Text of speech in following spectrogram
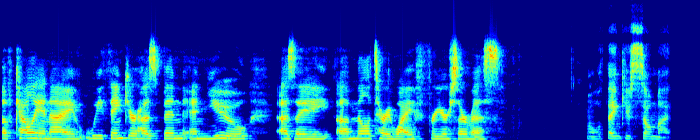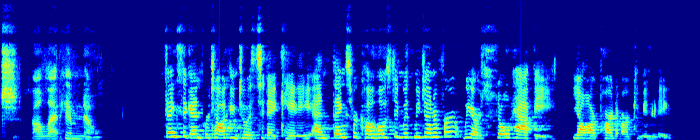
of Kelly and I, we thank your husband and you as a, a military wife for your service. Well, thank you so much. I'll let him know. Thanks again for talking to us today, Katie. And thanks for co hosting with me, Jennifer. We are so happy y'all are part of our community.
